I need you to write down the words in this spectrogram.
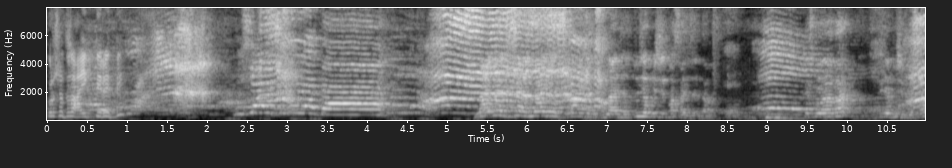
कृष्ण तुझं ऐकते रे ती? तुझ्या पैसे बसायचं त्याला कृष्ण दादा तुझ्या पैसे बसा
